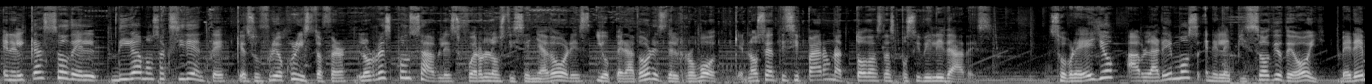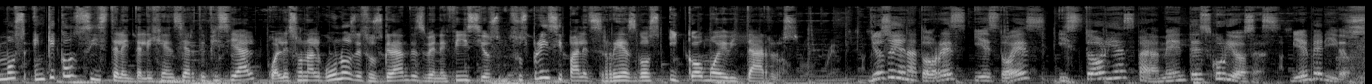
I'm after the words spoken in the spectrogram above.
En el caso del, digamos, accidente que sufrió Christopher, los responsables fueron los diseñadores y operadores del robot, que no se anticiparon a todas las posibilidades. Sobre ello hablaremos en el episodio de hoy. Veremos en qué consiste la inteligencia artificial, cuáles son algunos de sus grandes beneficios, sus principales riesgos y cómo evitarlos. Yo soy Ana Torres y esto es Historias para Mentes Curiosas. Bienvenidos.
